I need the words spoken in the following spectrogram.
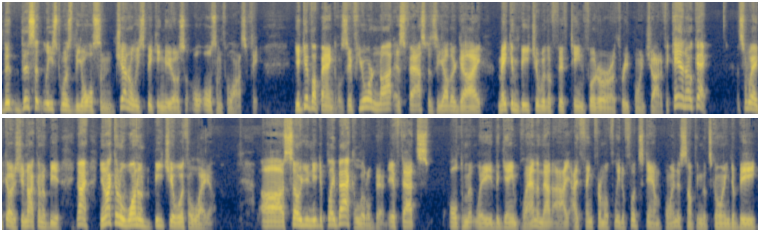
Th- this, at least, was the Olson, generally speaking, the Olson philosophy. You give up angles. If you're not as fast as the other guy, make him beat you with a 15 footer or a three point shot. If you can, okay. That's the way it goes. You're not going to be, you're not going to want to beat you with a layup. Uh, so you need to play back a little bit if that's ultimately the game plan. And that I, I think from a fleet of foot standpoint is something that's going to be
